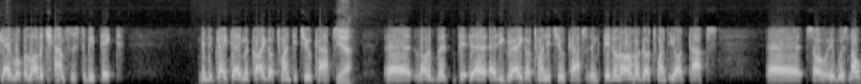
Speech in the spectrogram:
gave up a lot of chances to be picked. I mean, the great Dave Mackay got 22 caps. Yeah. Uh, a lot of uh, Eddie Gray got 22 caps. I think Peter Lorimer got 20 odd caps. Uh, so it was no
